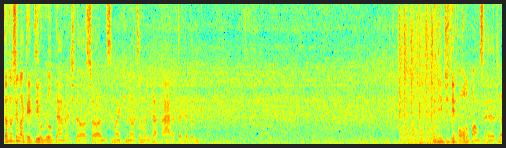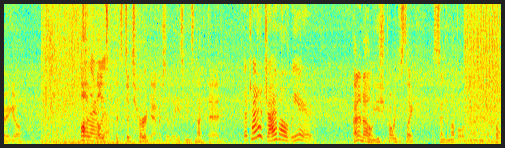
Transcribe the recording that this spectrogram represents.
Doesn't seem like they do real damage though, so it's like, you know, it's not really that bad if they hit them. Maybe you just need all the bombs to hit. There you go. Oh, Oh, there at we least go. it's deter damage at least. I mean, it's not dead. They're trying to drive all weird. I don't know. You should probably just like send them up all the time. Oh,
